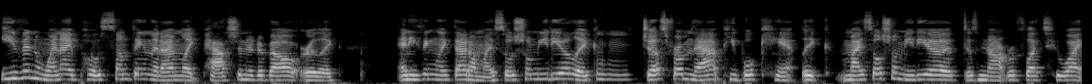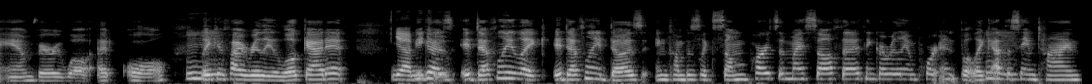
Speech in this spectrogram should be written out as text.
even when I post something that I'm like passionate about or like anything like that on my social media, like Mm-hmm. just from that people can't like my social media does not reflect who I am very well at all. Like if I really look at it Mm-hmm. yeah, because too. it definitely like it definitely does encompass like some parts of myself that I think are really important, but like at the Mhm. same time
